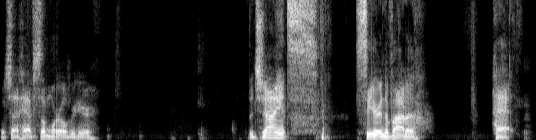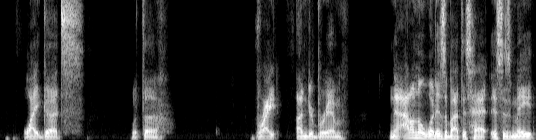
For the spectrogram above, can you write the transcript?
which I have somewhere over here. The Giants Sierra Nevada hat, white guts with the bright underbrim. Now I don't know what is about this hat. This is made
